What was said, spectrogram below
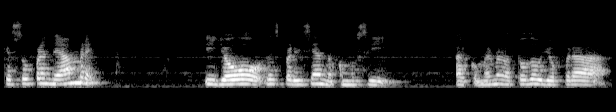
que sufren de hambre y yo desperdiciando, como si al comérmelo todo yo fuera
